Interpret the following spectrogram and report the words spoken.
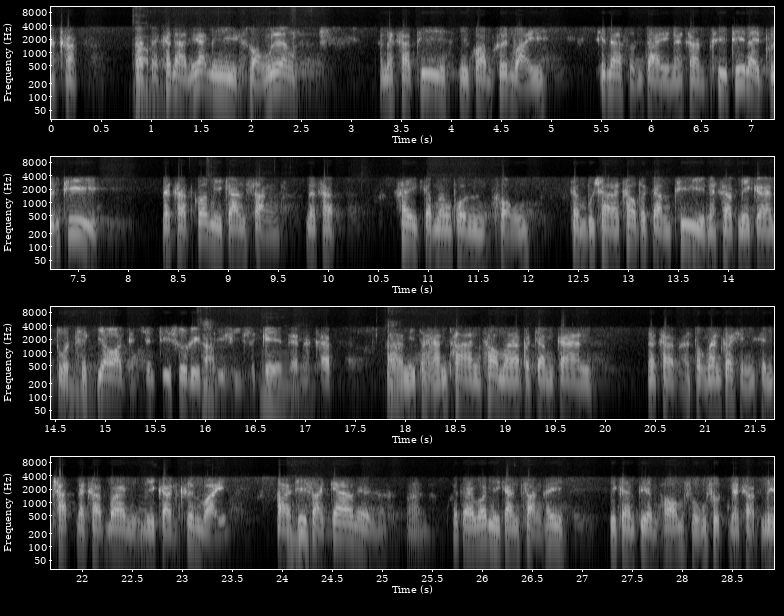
นะครับครัแต่บแต่ขณะเนี้ยมีสองเรื่องนะครับที่มีความเคลื่อนไหวที่น่าสนใจนะครับ ที่ที่ในพื้นที่นะครับ ก็มีการสั่งนะครับ ให้กำลังพลของกัมพูชาเข้าประจำที่นะครับ มีการตรวจเช็คยอดอย่างเช่นที่สุรินทครัร์บที่ศรีสะเกดนะครับอ่า มีทหารพรานเข้ามาประจำการนะครับอ่าตรงนั้นก็เห็นเห็นชัดนะครับ ว่ามีการเคลื่อนไหวอ่าที่สายแก้วเนี่ยอ่าเข้าใจว่ามีการสั่งให้มีการเตรียมพร้อมสูงสุดนะครับ มี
